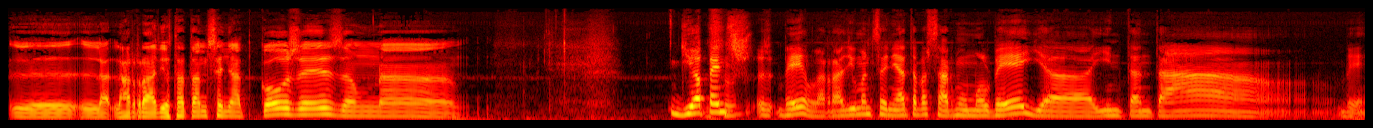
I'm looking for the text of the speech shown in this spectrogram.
la, la ràdio? T'ha ensenyat coses? Una... Jo penso... Bé, la ràdio m'ha ensenyat a passar-m'ho molt bé i a intentar... Bé,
